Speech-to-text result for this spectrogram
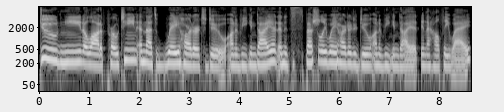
do need a lot of protein, and that's way harder to do on a vegan diet. And it's especially way harder to do on a vegan diet in a healthy way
